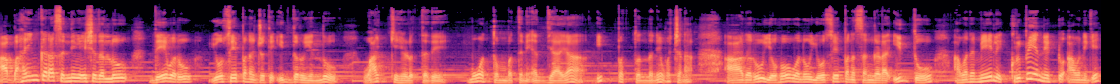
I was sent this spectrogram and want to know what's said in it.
ಆ ಭಯಂಕರ ಸನ್ನಿವೇಶದಲ್ಲೂ ದೇವರು ಯೋಸೇಪನ ಜೊತೆ ಇದ್ದರು ಎಂದು ವಾಕ್ಯ ಹೇಳುತ್ತದೆ. ಮೂವತ್ತೊಂಬತ್ತನೇ ಅಧ್ಯಾಯ ಇಪ್ಪತ್ತೊಂದನೇ ವಚನ. ಆದರೂ ಯಹೋವನು ಯೋಸೇಪನ ಸಂಗಡ ಇದ್ದು ಅವನ ಮೇಲೆ ಕೃಪೆಯನ್ನಿಟ್ಟು ಅವನಿಗೆ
